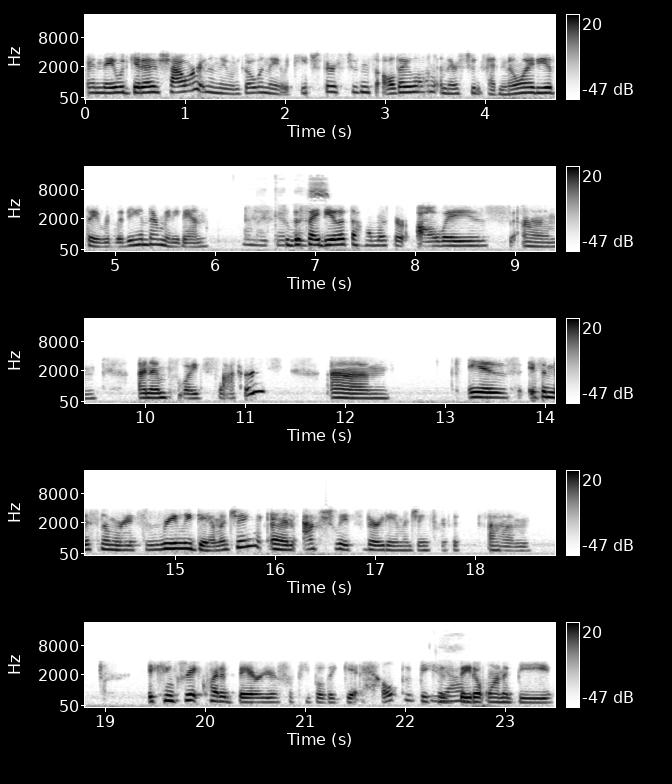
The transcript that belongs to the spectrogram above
and they would get a shower and then they would go and they would teach their students all day long and their students had no idea they were living in their minivan. Oh my goodness. So this idea that the homeless are always um, unemployed slackers um, is is a misnomer. It's really damaging, and actually, it's very damaging for the. Um, it can create quite a barrier for people to get help because yeah. they don't want to be,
